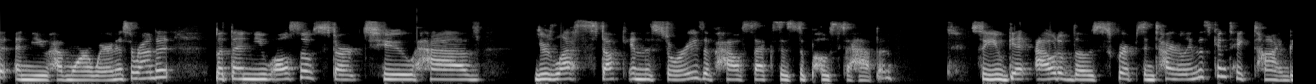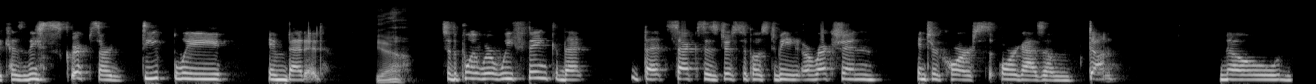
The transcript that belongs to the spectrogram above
it and you have more awareness around it. But then you also start to have, you're less stuck in the stories of how sex is supposed to happen. So you get out of those scripts entirely. And this can take time because these scripts are deeply embedded. Yeah. to the point where we think that that sex is just supposed to be erection, intercourse, orgasm, done. No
